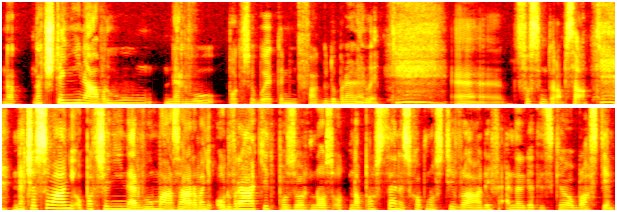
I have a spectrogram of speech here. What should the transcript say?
na, na čtení návrhů nervu potřebujete mít fakt dobré nervy. Eh, co jsem to napsala? Načasování opatření nervu má zároveň odvrátit pozornost od naprosté neschopnosti vlády v energetické oblasti.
